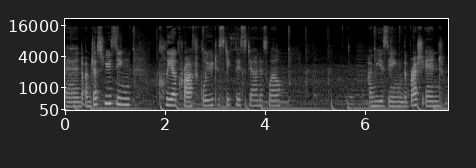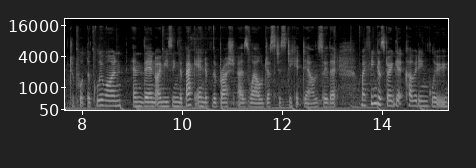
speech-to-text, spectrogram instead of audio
and I'm just using clear craft glue to stick this down as well. I'm using the brush end to put the glue on and then I'm using the back end of the brush as well just to stick it down so that my fingers don't get covered in glue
